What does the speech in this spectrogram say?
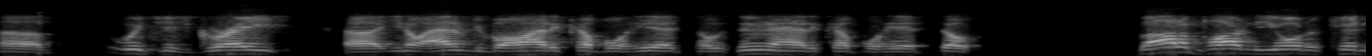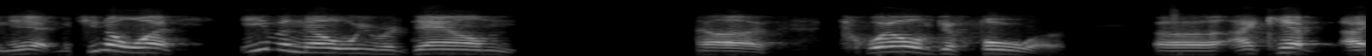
uh, which is great. Uh, you know, Adam Duvall had a couple of hits. Ozuna had a couple of hits. So bottom part of the order couldn't hit. But you know what? Even though we were down uh, 12 to 4, uh, I kept, I,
